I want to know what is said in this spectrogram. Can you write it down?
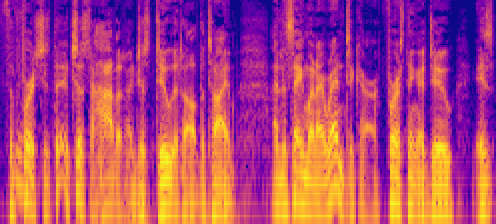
It's the first, it's just a habit. I just do it all the time. And the same when I rent a car. First thing I do is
